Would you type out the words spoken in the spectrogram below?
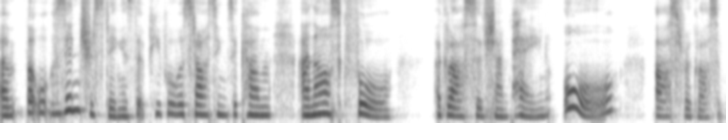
Um, but what was interesting is that people were starting to come and ask for a glass of champagne or ask for a glass of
